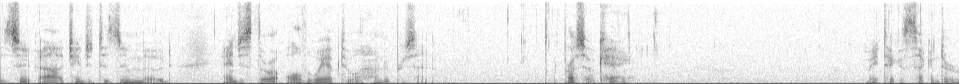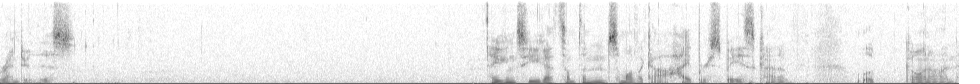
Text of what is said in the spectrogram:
zoom, uh, change it to zoom mode and just throw it all the way up to 100%. Press OK. may take a second to render this. Now you can see you got something somewhat like a hyperspace kind of look going on.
